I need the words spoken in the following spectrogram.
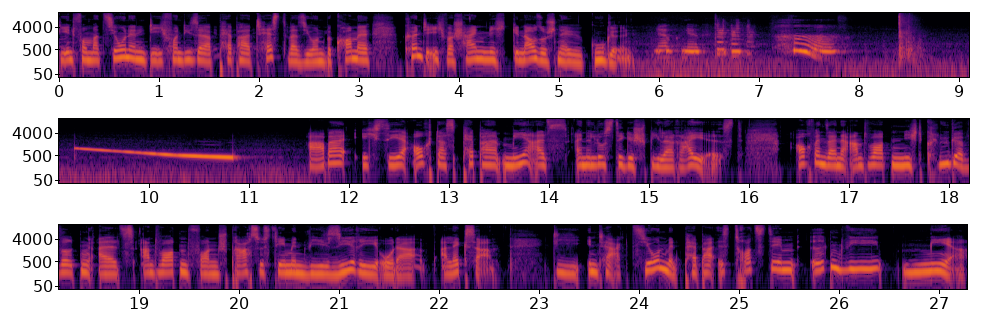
Die Informationen, die ich von dieser Pepper-Testversion bekomme, könnte ich wahrscheinlich genauso schnell googeln. Nope, nope. Huh. Aber ich sehe auch, dass Pepper mehr als eine lustige Spielerei ist. Auch wenn seine Antworten nicht klüger wirken als Antworten von Sprachsystemen wie Siri oder Alexa. Die Interaktion mit Pepper ist trotzdem irgendwie mehr.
